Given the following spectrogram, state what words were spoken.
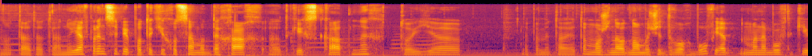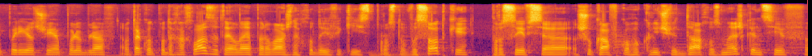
Ну та та та. Ну я в принципі по таких от саме дахах, е, таких скатних, то я не пам'ятаю. Там може на одному чи двох був. Я в мене був такий період, що я полюбляв отак от по дахах лазити, але я переважно ходив якісь просто висотки, просився, шукав кого ключ від даху з мешканців, е,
